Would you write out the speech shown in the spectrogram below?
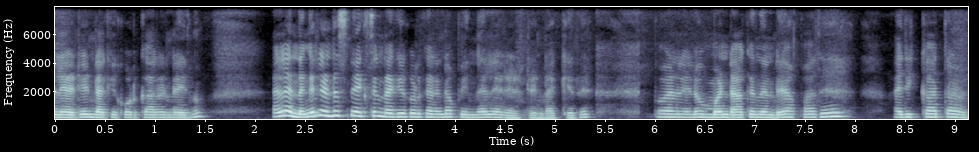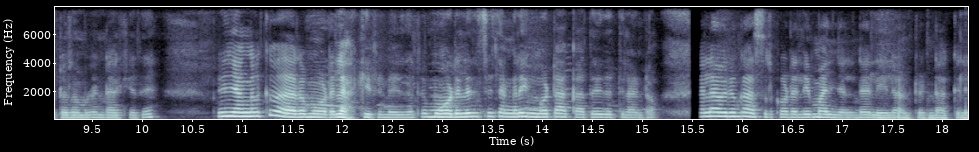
അളയാടി ഉണ്ടാക്കി കൊടുക്കാറുണ്ടായിരുന്നു. അല്ല എന്തെങ്കിലും രണ്ട് സ്നാക്സ് ഉണ്ടാക്കി കൊടുക്കാനുണ്ട്? അപ്പോൾ ഇന്നലെ ഇട്ട് ഉണ്ടാക്കിയത്. അപ്പോൾ വെള്ളയിൽ ഉമ്മ ഉണ്ടാക്കുന്നുണ്ട്. അപ്പോൾ അത് അരിക്കാത്താണ് കേട്ടോ നമ്മൾ ഉണ്ടാക്കിയത്. പിന്നെ ഞങ്ങൾക്ക് വേറെ മോഡലാക്കിയിട്ടുണ്ടായിരുന്നു കേട്ടോ മോഡൽ എന്ന് വെച്ചാൽ ഞങ്ങൾ ഇങ്ങോട്ടാക്കാത്ത വിധത്തിലാണ് കേട്ടോ എല്ലാവരും കാസർഗോഡല്ലേ മഞ്ഞളിന്റെ ഇലയിലാണ് കേട്ടോ ഉണ്ടാക്കൽ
